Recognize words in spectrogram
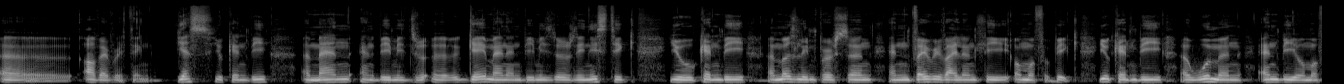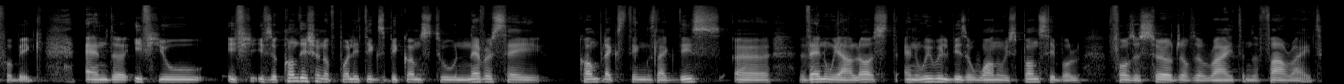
uh, of everything. Yes, you can be a man and be uh, gay man and be misogynistic. You can be a Muslim person and very violently homophobic. You can be a woman and be homophobic. And uh, if you if, if the condition of politics becomes to never say complex things like this, uh, then we are lost, and we will be the one responsible for the surge of the right and the far right,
